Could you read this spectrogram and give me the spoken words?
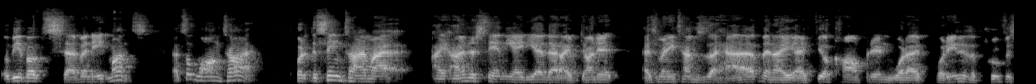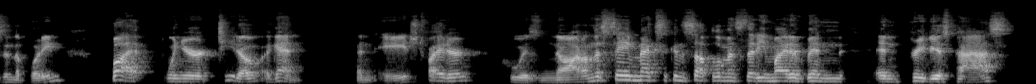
it'll be about seven, eight months. That's a long time. But at the same time, I, I understand the idea that I've done it as many times as I have, and I, I feel confident in what I put in, and the proof is in the pudding. But when you're Tito, again, an aged fighter who is not on the same Mexican supplements that he might have been in previous past,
